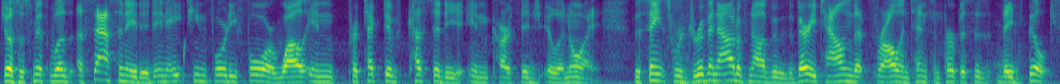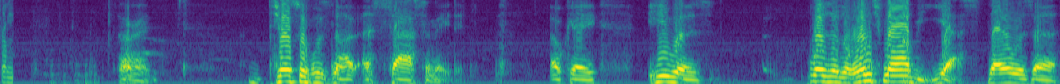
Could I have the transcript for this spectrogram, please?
Joseph Smith was assassinated in 1844 while in protective custody in Carthage, Illinois. The Saints were driven out of Nauvoo, the very town that, for all intents and purposes, they'd built from. All right. Joseph was not assassinated. Okay? He was. Was it a lynch mob? Yes. There was a,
